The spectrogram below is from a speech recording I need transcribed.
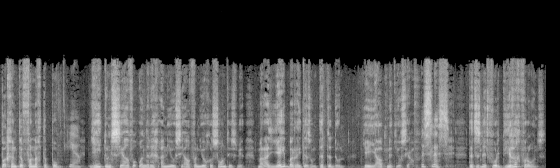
begin te vinnig te pomp. Ja. Jy doen self 'n onreg aan jouself en jou gesondheid weer. Maar as jy bereid is om dit te doen, jy help net jouself. Beslis. Dit is net voordelig vir ons.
